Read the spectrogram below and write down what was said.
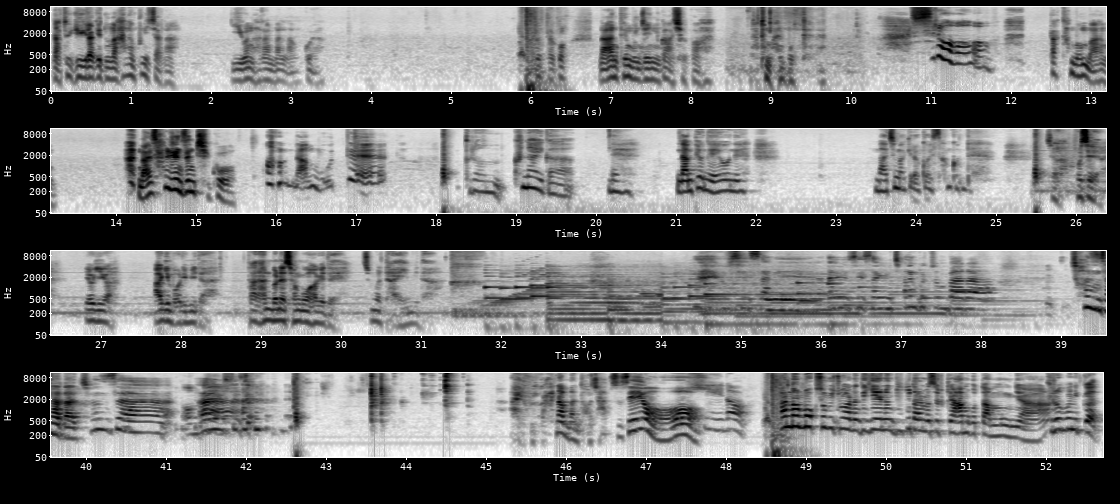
나도 유일하게 누나 하나뿐이잖아. 이혼하란 말 나올 거야. 그렇다고 나한테 문제 있는 거 아셔봐. 나도 말 못해. 싫어. 딱 한 번만 날 살리는 셈 치고 아, 난 못해. 그럼 큰아이가 네. 남편 애원에 마지막이라고 해서 한 건데. 자, 보세요. 여기가 아기 머리입니다. 단 한 번에 성공하게 돼 정말 다행입니다. 아이고 세상에, 아이고 세상에 차는 것 좀 봐라. 천사다 천사. 엄마. 아이고 세상. 아이고 이거 하나만 더 잡수세요. 싫어. 아, 넌 먹성이 좋아하는데 얘는 누구 닮아서 이렇게 아무것도 안 먹냐? 그러고 보니까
